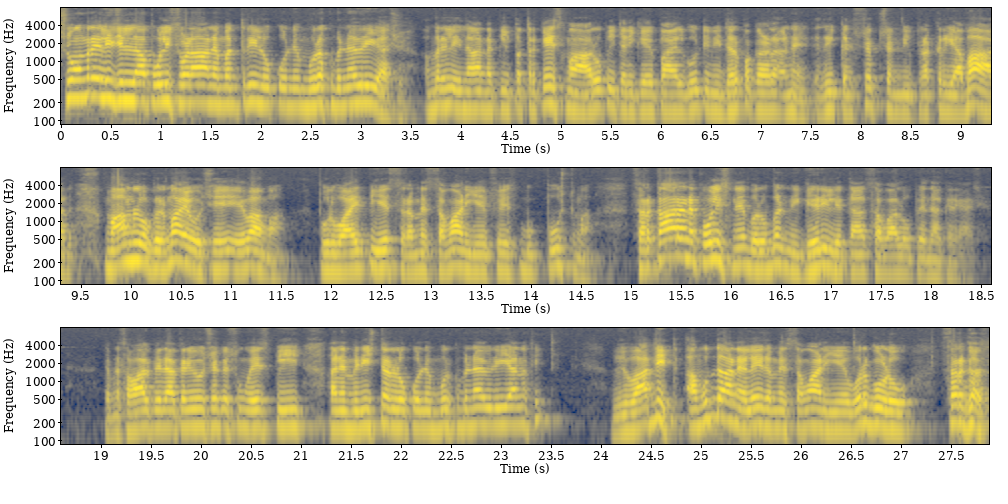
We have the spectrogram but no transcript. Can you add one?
શું અમરેલી જિલ્લા પોલીસ વડા અને મંત્રી લોકોને મૂર્ખ બનાવી રહ્યા છે? અમરેલીના નકલી પત્ર કેસમાં આરોપી તરીકે પાયલ ગોટીની ધરપકડ અને રિકન્સ્ટ્રક્શનની પ્રક્રિયા બાદ મામલો ગરમાયો છે એવામાં. પૂર્વ આઈપીએસ રમેશ સવાણીએ ફેસબુક પોસ્ટમાં, સરકાર અને પોલીસને બરોબરની ઘેરી લેતા સવાલો પેદા કર્યા છે. તેમણે સવાલ પેદા કર્યો છે કે શું એસપી અને મિનિસ્ટર લોકોને મૂર્ખ બનાવી રહ્યા નથી? વિવાદિત આ મુદ્દાને લઈ રમેશ સવાણીએ વરઘોડો, સરઘસ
